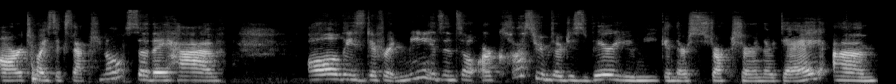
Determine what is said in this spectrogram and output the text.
are twice exceptional. So they have all these different needs. And so our classrooms are just very unique in their structure and their day. Um,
